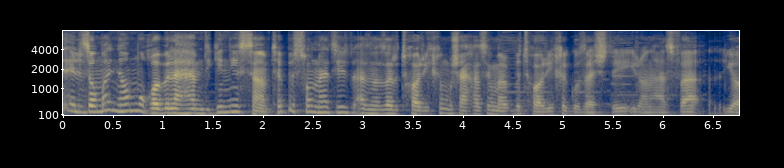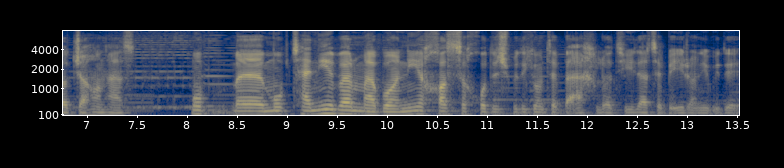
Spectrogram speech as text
الزاما اینها مقابل همدیگه نیستن. طب سنتی از نظر تاریخی مشخصه که مربوط به تاریخ گذشته ایران هست و یا جهان هست. مبتنی بر مبانی خاص خودش بوده که اون طب اخلاطی در طب ایرانی بوده.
